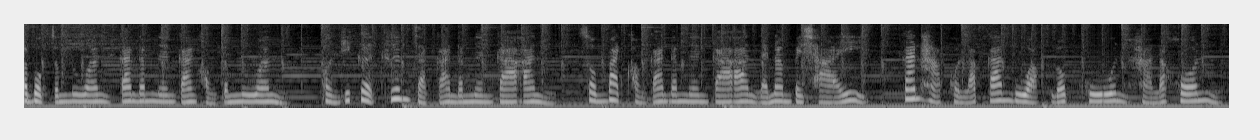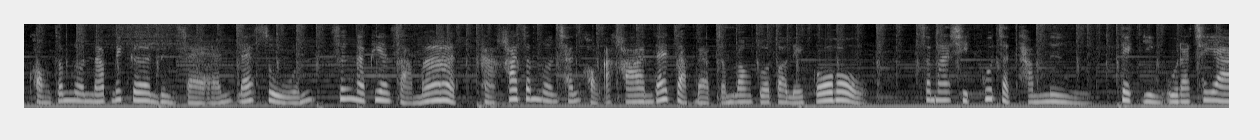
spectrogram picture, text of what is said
ระบบจำนวน การดำเนินการของจำนวน ลที่เกิดขึ้นจากการดำเนินการ สมบัติของการดำเนินการและนำไปใช้ การหาผลลัพธ์การบวก ลบคูณ หารละคน ของจำนวนนับไม่เกิน 1 0 0 0 0แสนและ 0 ซึ่งนักเรียนสามารถหาค่าจำนวนชั้นของอาคารได้จากแบบจำลองตัวต่อเลโก้ สมาชิกผู้จัดทำหนึ่งเด็กหญิงอุรัชยา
